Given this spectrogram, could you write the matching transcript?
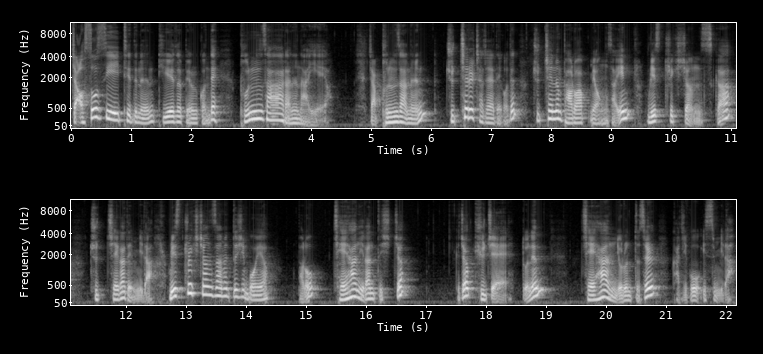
자, associated는 뒤에서 배울 건데 분사라는 아이예요. 자, 분사는 주체를 찾아야 되거든. 주체는 바로 앞 명사인 restrictions가 주체가 됩니다. restrictions 하면 뜻이 뭐예요? 바로 제한이란 뜻이죠. 그죠? 규제 또는 제한 이런 뜻을 가지고 있습니다.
